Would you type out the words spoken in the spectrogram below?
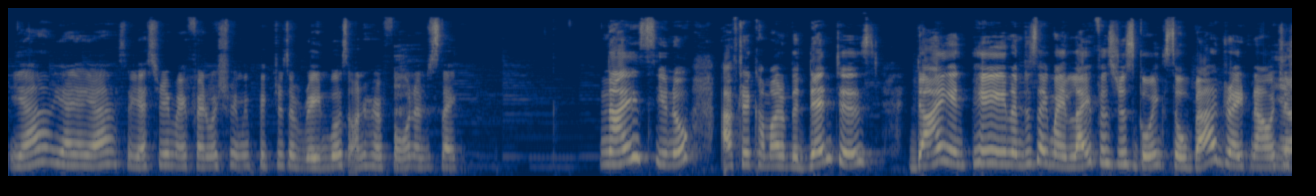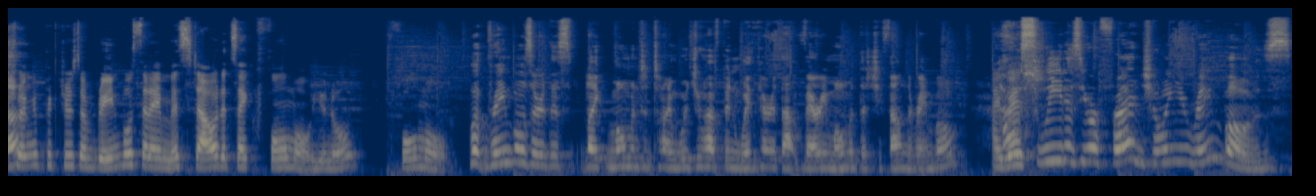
Yeah, yeah, yeah, yeah. So yesterday, my friend was showing me pictures of rainbows on her phone. I'm just like, nice, you know. After I come out of the dentist, dying in pain, I'm just like, my life is just going so bad right now. It's just Yeah. showing me pictures of rainbows that I missed out. It's like FOMO, you know, FOMO. But rainbows are this like moment in time. Would you have been with her at that very moment that she found the rainbow? I How wish. sweet is your friend showing you rainbows?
